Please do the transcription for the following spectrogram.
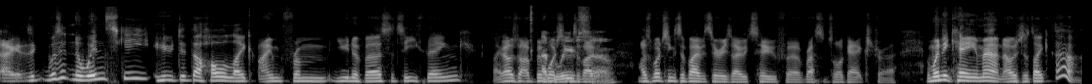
uh, was it Nowinski who did the whole like I'm from university thing. Like I was, I've been I watching Survivor. so. I was watching Survivor Series 02 for Wrestle Talk Extra, and when it came out, I was just like, "Ah,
